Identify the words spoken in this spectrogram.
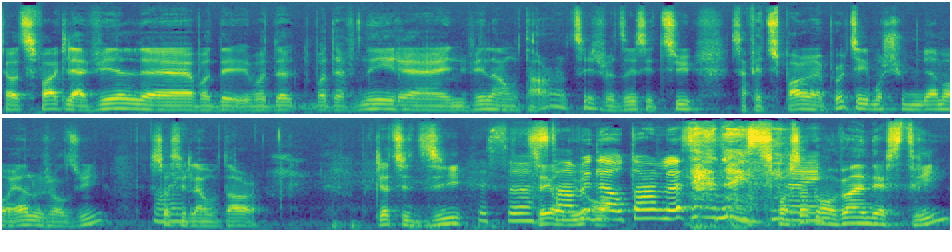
ça va faire que la ville euh, va, de- va, de- va devenir euh, une ville en hauteur? Tu sais, je veux dire, c'est-tu, ça fait-tu peur un peu? Tu sais, moi, je suis venu à Montréal aujourd'hui. Ça, Ouais. c'est de la hauteur. Que là, tu te dis, C'est ça. Si t'en veux de la hauteur, là, c'est pour ça qu'on veut en Estrie.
